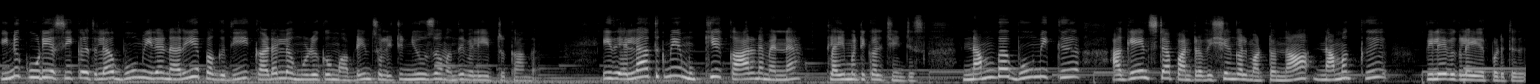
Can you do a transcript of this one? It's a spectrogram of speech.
இன்னும் கூடிய சீக்கிரத்தில் பூமியில் நிறைய பகுதி கடலில் முழுகும் அப்படின்னு சொல்லிட்டு நியூஸும் வந்து வெளியிட்டிருக்காங்க. இது எல்லாத்துக்குமே முக்கிய காரணம் என்ன? கிளைமேட்டிக்கல் சேஞ்சஸ் நம்ம பூமிக்கு அகெயின்ஸ்டாக பண்ணுற விஷயங்கள் மட்டும்தான் நமக்கு விளைவுகளை ஏற்படுத்துது.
